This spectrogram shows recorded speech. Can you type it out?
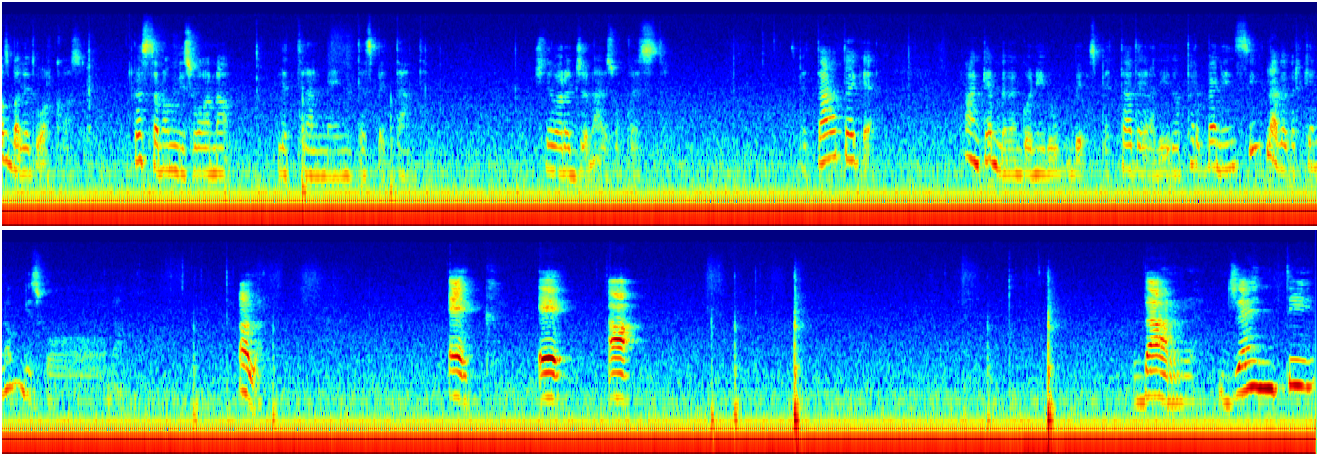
ho sbagliato qualcosa? Questa non mi suona letteralmente aspettate. Ci devo ragionare su questo. Aspettate che anche a me vengono i dubbi. Aspettate che la dico per bene in sillabe perché non mi suona. Allora. Ec e a. Dar genti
